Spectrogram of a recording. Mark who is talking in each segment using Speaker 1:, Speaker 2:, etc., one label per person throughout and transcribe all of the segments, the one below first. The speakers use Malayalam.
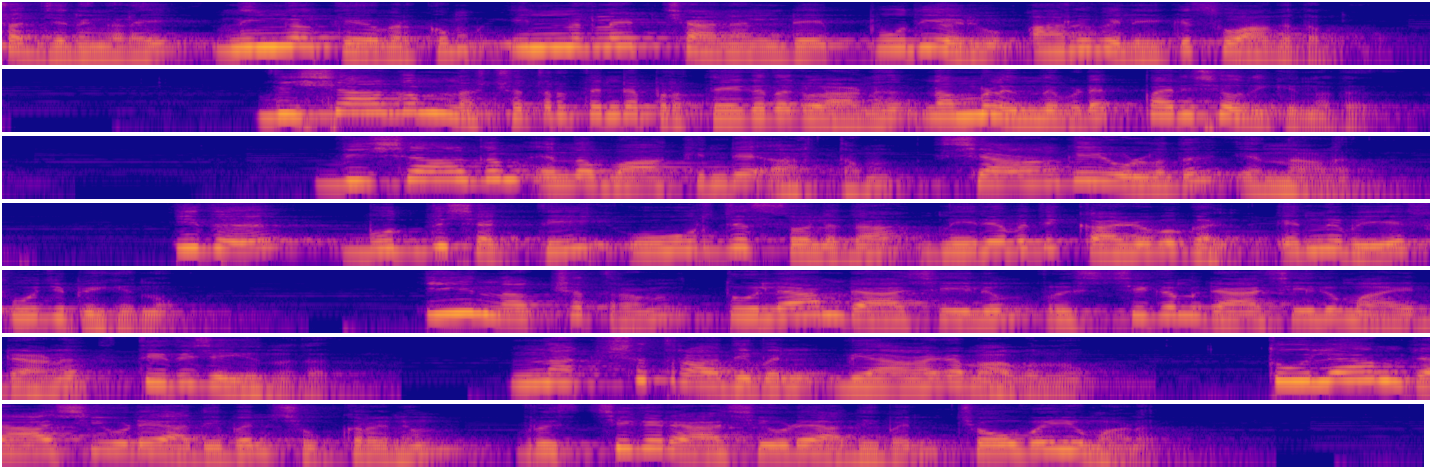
Speaker 1: സജ്ജനങ്ങളെ നിങ്ങൾക്കേവർക്കും ഇന്നർലൈറ്റ് ചാനലിന്റെ പുതിയൊരു അറിവിലേക്ക് സ്വാഗതം. വിശാഖം നക്ഷത്രത്തിന്റെ പ്രത്യേകതകളാണ് നമ്മൾ ഇന്നിവിടെ പരിശോധിക്കുന്നത്. വിശാഖം എന്ന വാക്കിന്റെ അർത്ഥം ശാഖയുള്ളത് എന്നാണ്. ഇത് ബുദ്ധിശക്തി ഊർജസ്വലത നിരവധി കഴിവുകൾ എന്നിവയെ സൂചിപ്പിക്കുന്നു. ഈ നക്ഷത്രം തുലാം രാശിയിലും വൃശ്ചികം രാശിയിലുമായിട്ടാണ് സ്ഥിതി ചെയ്യുന്നത്. നക്ഷത്രാധിപൻ വ്യാഴമാകുന്നു. തുലാം രാശിയുടെ അധിപൻ ശുക്രനും വൃശ്ചിക രാശിയുടെ അധിപൻ ചൊവ്വയുമാണ്.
